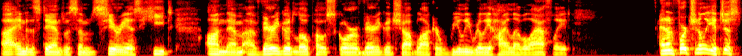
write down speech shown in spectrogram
uh, into the stands with some serious heat on them. A very good low post scorer, very good shot blocker, really, really high level athlete. And unfortunately, it just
